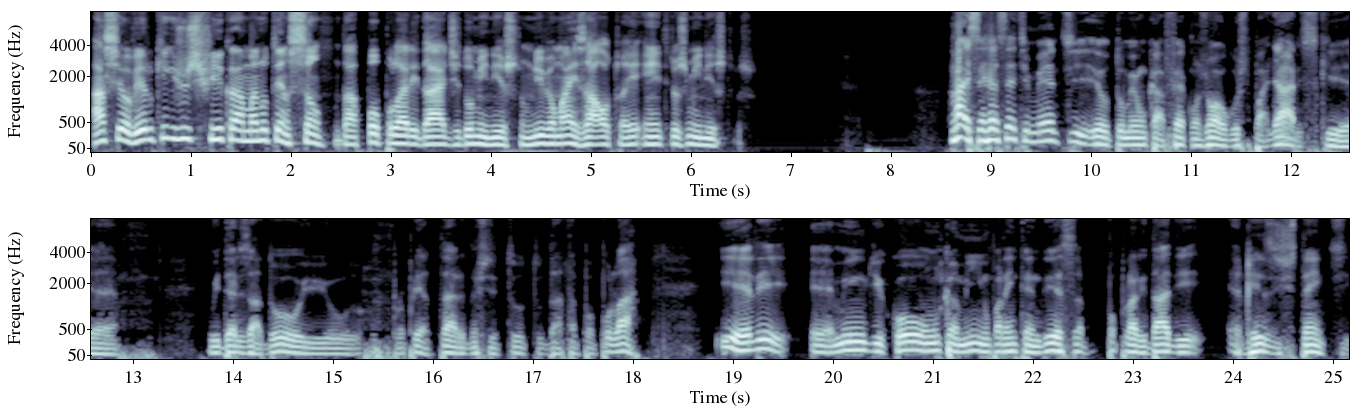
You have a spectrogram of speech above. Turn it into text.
A seu ver, o que justifica a manutenção da popularidade do ministro, um nível mais alto aí entre os ministros? Raíssa, recentemente eu tomei um café com João Augusto Palhares, que é o idealizador e o proprietário do Instituto Data Popular, e ele é, me indicou um caminho para entender essa popularidade resistente,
